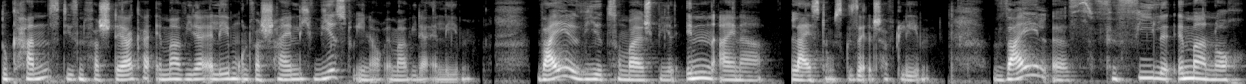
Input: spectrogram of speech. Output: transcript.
Du kannst diesen Verstärker immer wieder erleben und wahrscheinlich wirst du ihn auch immer wieder erleben, weil wir zum Beispiel in einer Leistungsgesellschaft leben, weil es für viele immer noch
